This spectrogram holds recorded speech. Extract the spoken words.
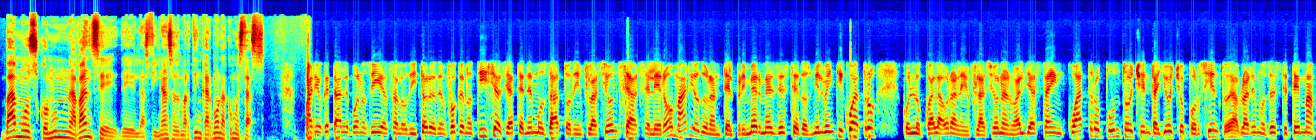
Vamos con un avance de las finanzas. Martín Carmona, ¿cómo estás? Mario, ¿qué tal? Buenos días al auditorio de Enfoque Noticias. Ya tenemos dato de inflación. Se aceleró, Mario, durante el primer mes de este 2024, con lo cual ahora la inflación anual ya está en 4.88%. Hablaremos de este tema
